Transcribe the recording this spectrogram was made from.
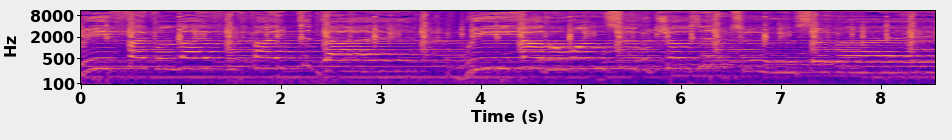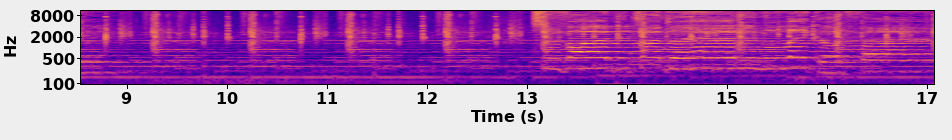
We fight for life, we fight to die. We are the ones who were chosen to survive. Survive the times ahead in the lake of fire.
